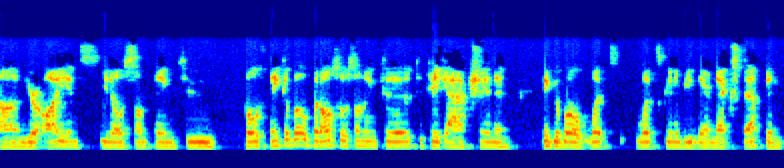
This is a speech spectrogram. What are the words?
um, your audience, you know, something to both think about, but also something to, to take action and think about what's what's going to be their next step and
